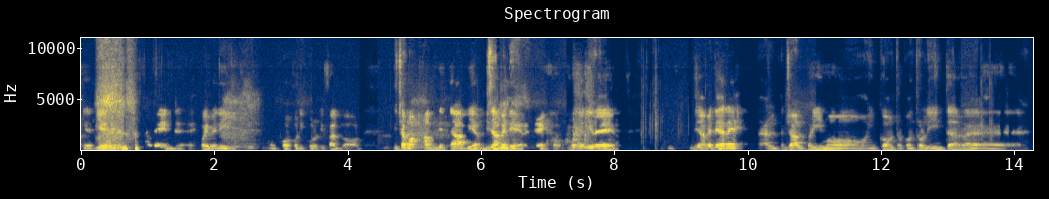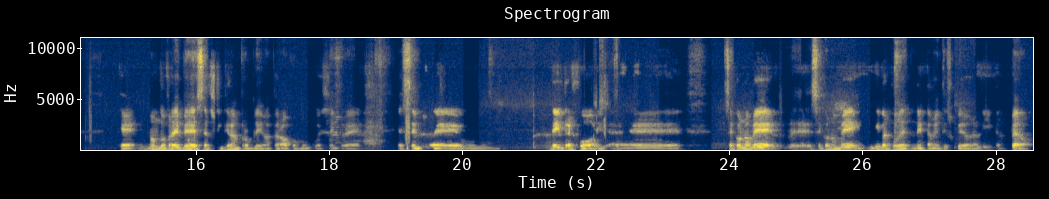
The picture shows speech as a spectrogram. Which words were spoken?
che viene e poi vedi un colpo di culo ti fa il gol. Diciamo a metà, via. Bisogna vedere, ecco, voglio dire, bisogna vedere già il primo incontro contro l'Inter, eh, che non dovrebbe esserci gran problema, però comunque è sempre, è sempre un, dentro e fuori. Eh, secondo, me, eh, secondo me Liverpool è nettamente superiore all'Inter, però...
